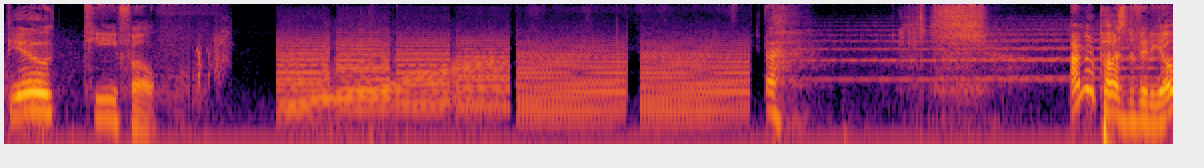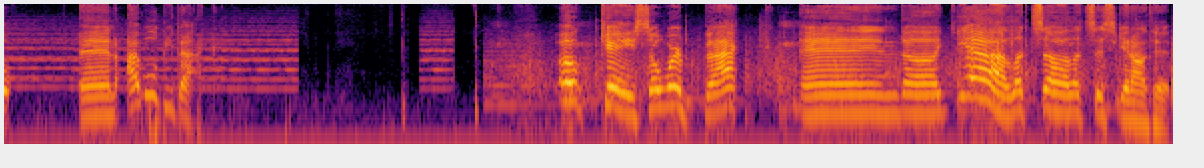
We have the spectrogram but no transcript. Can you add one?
Beautiful. I'm going to pause the video, and I will be back. Okay, so we're back, and, uh, yeah, let's, uh, let's just get on to it.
